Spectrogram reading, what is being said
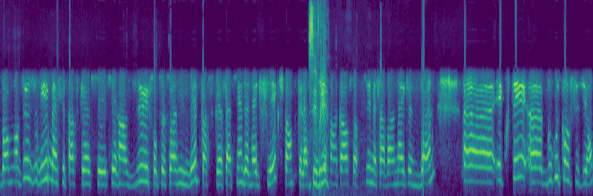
Bon, mon Dieu, ris, mais c'est parce que c'est rendu, il faut que ce soit risible parce que ça tient de Netflix. Je pense que la série n'est pas encore sortie, mais ça va en être une bonne. Euh, écoutez, euh, beaucoup de confusion.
